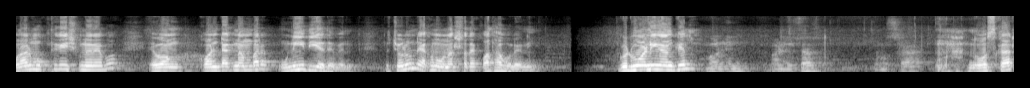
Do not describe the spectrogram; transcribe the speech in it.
ওনার মুখ থেকেই শুনে নেব এবং কন্ট্যাক্ট নাম্বার উনিই দিয়ে দেবেন। তো চলুন এখন ওনার সাথে কথা বলে নিই। Good morning uncle morning morning sir नमस्कार। नमस्कार।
